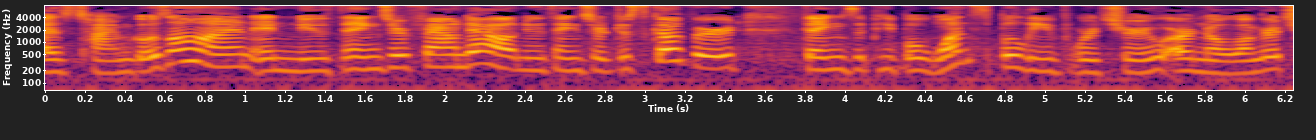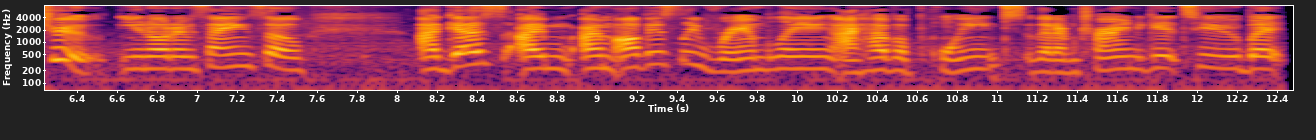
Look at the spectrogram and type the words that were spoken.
as time goes on and new things are found out, new things are discovered, things that people once believed were true are no longer true. You know what I'm saying? So. I guess I'm I'm obviously rambling. I have a point that I'm trying to get to, but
